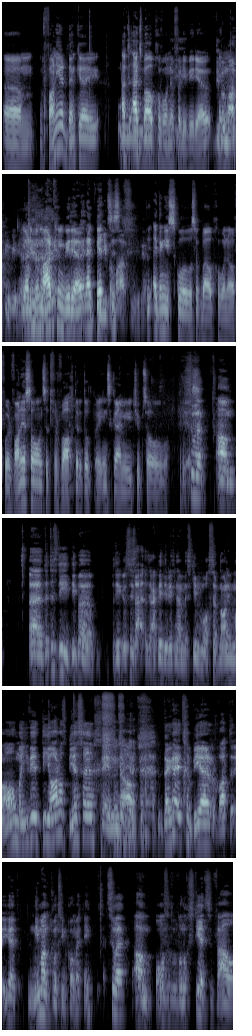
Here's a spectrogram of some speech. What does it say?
Ehm um, wanneer dink jy ek ek's baie opgewonde vir die video. die bemarking video. Ja, die bemarking video en ek weet soos die, ek dink die skool was ook baie opgewonde daarvoor. Wanneer sal ons dit verwag dat dit op eh, Instagram en YouTube sal wees? So, um uh dit is die die be dis is ek weet hier is nou miskien mosterd na die maal, maar jy weet die jaar was besig en um dinge het gebeur wat jy weet niemand kon sien kom het nie. So um ons wil nog steeds wel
